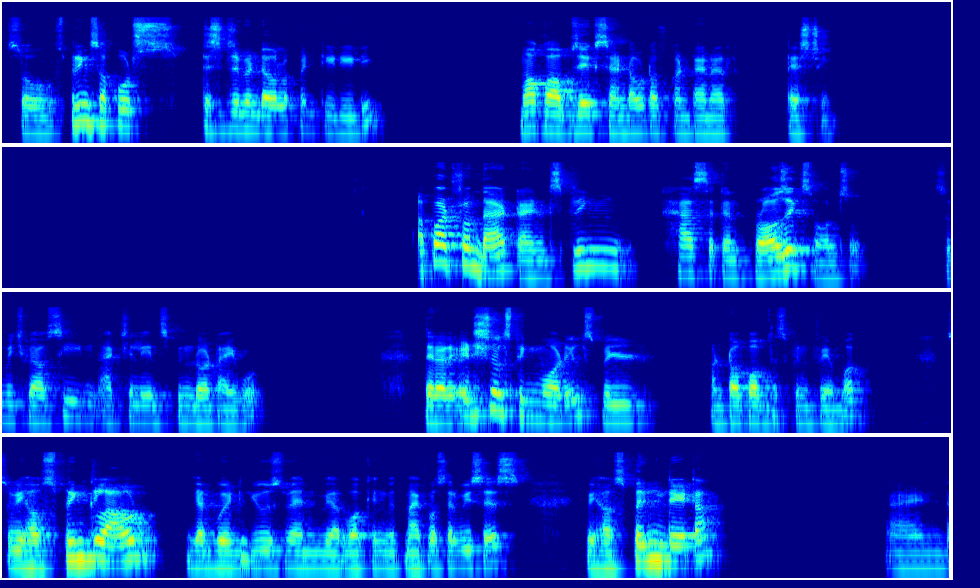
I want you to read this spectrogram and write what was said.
So Spring supports test-driven development, TDD, mock objects, and out-of-container testing. Apart from that, and Spring has certain projects also, so which we have seen actually in Spring.io. There are additional Spring modules built on top of the Spring framework. So we have Spring Cloud, we are going to use when we are working with microservices. We have Spring Data, and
